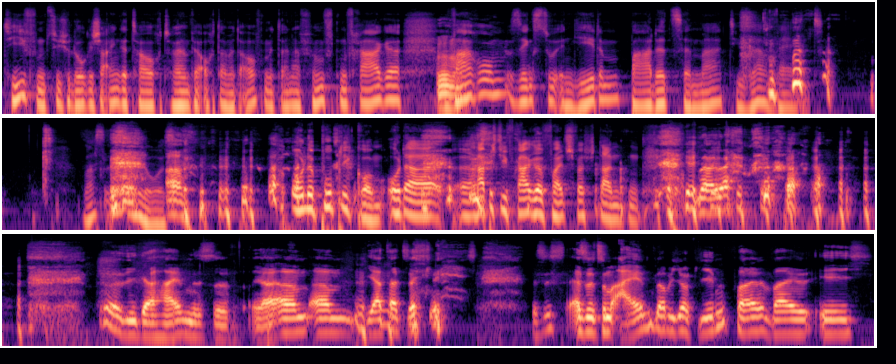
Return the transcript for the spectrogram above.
tiefenpsychologisch eingetaucht, hören wir auch damit auf mit deiner fünften Frage. Warum singst du in jedem Badezimmer dieser Welt? Was ist da los? Ohne Publikum. Oder äh, habe ich die Frage falsch verstanden? Nein, nein. Die Geheimnisse. Ja, ähm, ähm, ja, tatsächlich. Das ist, also zum einen glaube ich auf jeden Fall, weil ich,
